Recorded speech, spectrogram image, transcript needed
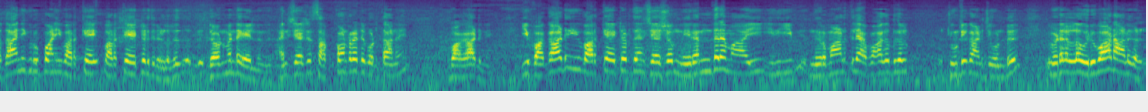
അദാനി ഗ്രൂപ്പാണ് ഈ വർക്ക് വർക്ക് ഏറ്റെടുത്തിട്ടുള്ളത്. ഗവൺമെന്റ് കയ്യിൽ നിന്ന് അതിനുശേഷം സബ് കോൺട്രാക്ട് കൊടുത്താണ് വകാടിന് ഈ വകാട് ഈ വർക്ക് ഏറ്റെടുത്തതിന് ശേഷം നിരന്തരമായി ഈ നിർമ്മാണത്തിലെ അപാകതകൾ ചൂണ്ടിക്കാണിച്ചുകൊണ്ട് ഇവിടെയുള്ള ഒരുപാട് ആളുകൾ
